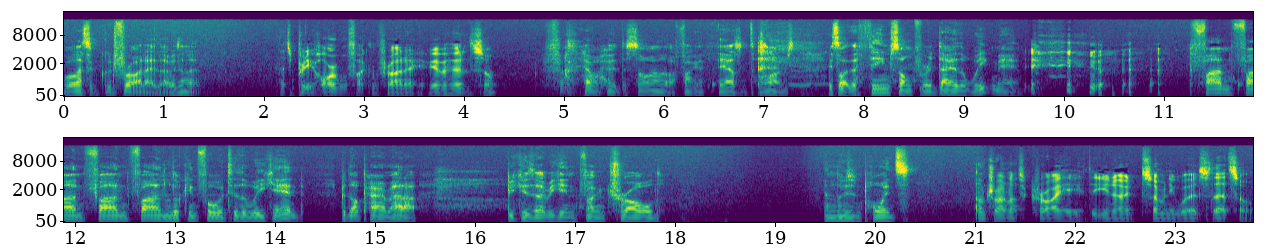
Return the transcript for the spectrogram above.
Well, that's a good Friday though, isn't it? That's a pretty horrible fucking Friday. Have you ever heard of the song? Have I heard the song like fucking thousand times? it's like the theme song for a day of the week, man. fun, fun, fun, fun. Looking forward to the weekend, but not Parramatta because they'll be getting fucking trolled and losing points. I'm trying not to cry here that you know so many words to that song.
